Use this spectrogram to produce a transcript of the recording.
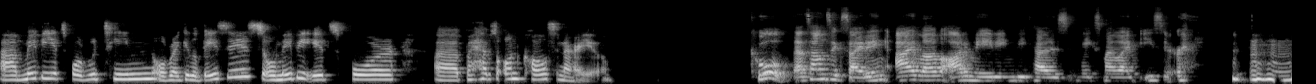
uh, maybe it's for routine or regular basis, or maybe it's for uh, perhaps on-call scenario. Cool. That sounds exciting. I love automating because it makes my life easier. mm-hmm.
